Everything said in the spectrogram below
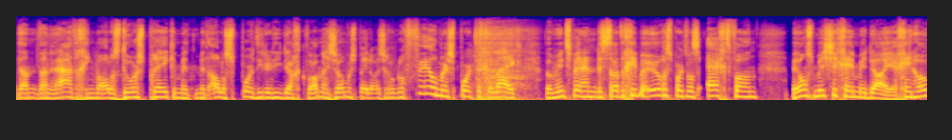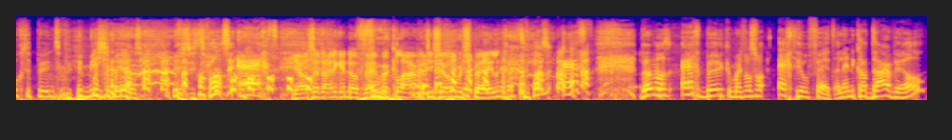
dan, dan inderdaad gingen we alles doorspreken met, met alle sport die er die dag kwam. En zomerspelen was er ook nog veel meer sport tegelijk dan windspelen. En de strategie bij Eurosport was echt van... Bij ons mis je geen medaille. Geen hoogtepunt mis je bij ons. Dus het was echt... Jij was uiteindelijk in november klaar met die zomerspelen. Het was echt, dat was echt beuken, maar het was wel echt heel vet. Alleen ik had daar wel,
